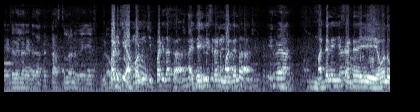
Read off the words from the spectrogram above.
రెండు వేల రెండు దాకా కాస్తుల్లో నువ్వే చేసుకుంటావు. ఇప్పటికి అప్పటి నుంచి ఇప్పటిదాకా అయితే ఏం చేశారంటే మధ్యలో ఏం చేశారంటే ఈ ఎవరు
